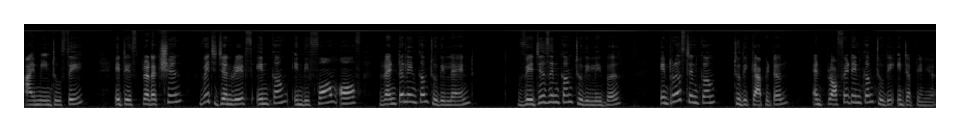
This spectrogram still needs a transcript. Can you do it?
I mean to say it is production which generates income in the form of rental income to the land, wages income to the labor, interest income to the capital and profit income to the entrepreneur.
